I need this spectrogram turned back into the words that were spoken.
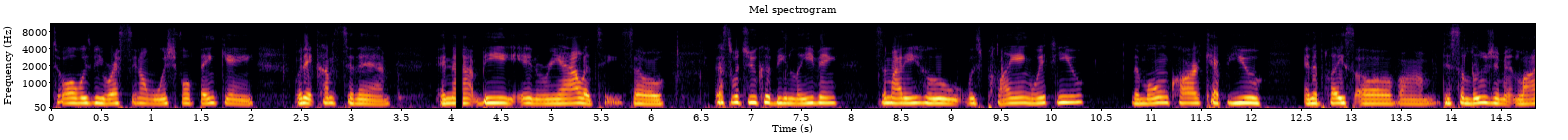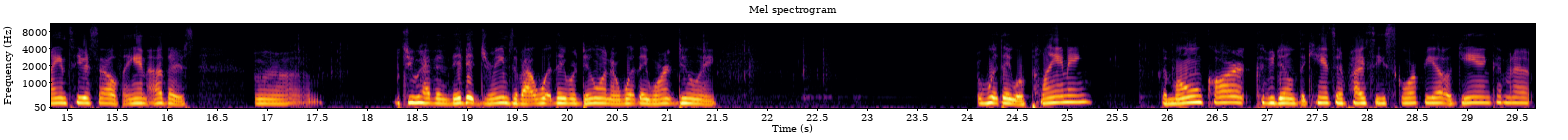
To always be resting on wishful thinking when it comes to them and not be in reality. So that's what you could be leaving somebody who was playing with you. The moon card kept you in a place of um, disillusionment, lying to yourself and others. Um, but you having vivid dreams about what they were doing or what they weren't doing, what they were planning. The Moon card could be dealing with the Cancer, Pisces, Scorpio again coming up.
